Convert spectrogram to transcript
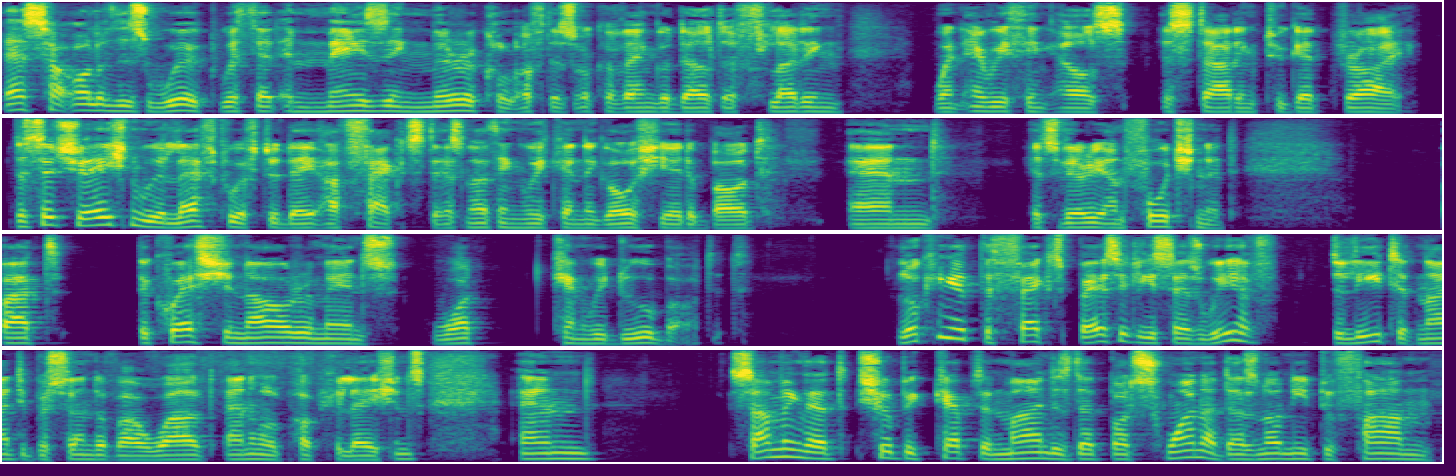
that's how all of this worked with that amazing miracle of this Okavango Delta flooding when everything else is starting to get dry. The situation we're left with today are facts. There's nothing we can negotiate about, and it's very unfortunate. But the question now remains what can we do about it? Looking at the facts basically says we have deleted 90% of our wild animal populations and something that should be kept in mind is that Botswana does not need to farm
